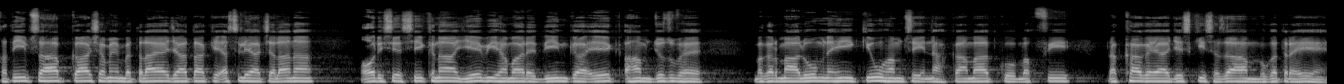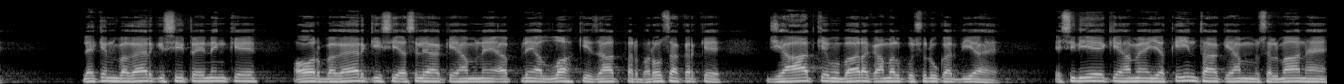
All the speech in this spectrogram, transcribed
خطیب صاحب کاش ہمیں بتلایا جاتا کہ اسلحہ چلانا اور اسے سیکھنا یہ بھی ہمارے دین کا ایک اہم جزو ہے، مگر معلوم نہیں کیوں ہم سے ان احکامات کو مخفی رکھا گیا جس کی سزا ہم بھگت رہے ہیں۔ لیکن بغیر کسی ٹریننگ کے اور بغیر کسی اسلحہ کے ہم نے اپنے اللہ کی ذات پر بھروسہ کر کے جہاد کے مبارک عمل کو شروع کر دیا ہے۔ اس لیے کہ ہمیں یقین تھا کہ ہم مسلمان ہیں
